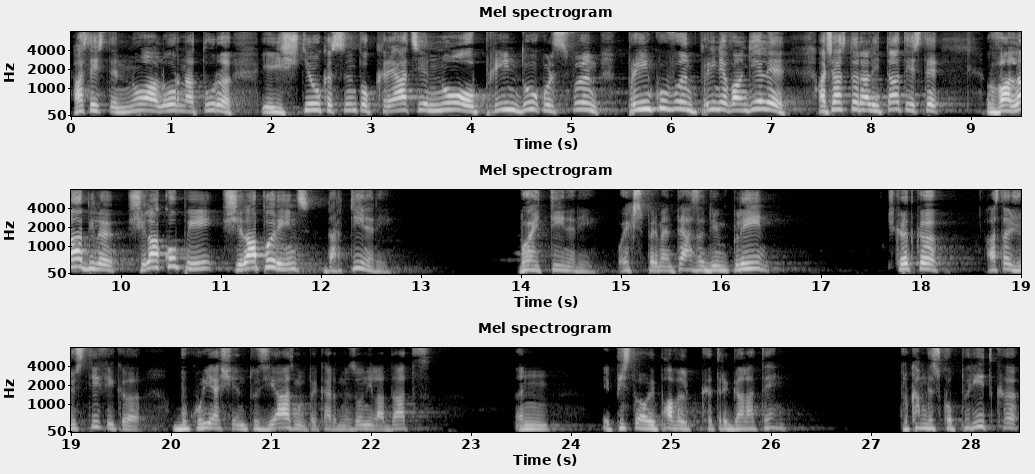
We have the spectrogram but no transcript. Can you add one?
Asta este noua lor natură. Ei știu că sunt o creație nouă prin Duhul Sfânt, prin cuvânt, prin Evanghelie. Această realitate este valabilă și la copii și la părinți, dar tinerii. Băi, tinerii, o experimentează din plin. Și cred că asta justifică bucuria și entuziasmul pe care Dumnezeu ni l-a dat în epistola lui Pavel către Galateni. Pentru că am descoperit că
